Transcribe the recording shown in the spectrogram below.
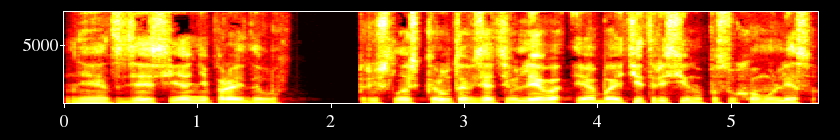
Нет, здесь я не пройду. Пришлось круто взять влево и обойти трясину по сухому лесу.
